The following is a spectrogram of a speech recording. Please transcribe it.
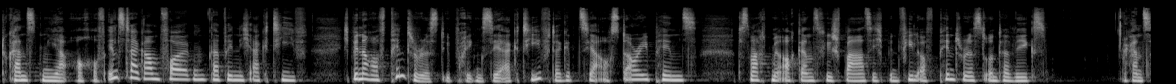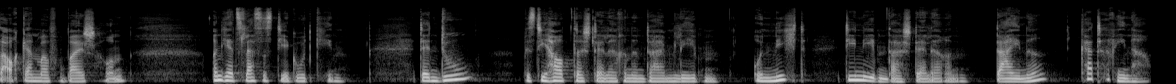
Du kannst mir auch auf Instagram folgen, da bin ich aktiv. Ich bin auch auf Pinterest übrigens sehr aktiv, da gibt's ja auch Storypins. Das macht mir auch ganz viel Spaß. Ich bin viel auf Pinterest unterwegs. Da kannst du auch gern mal vorbeischauen. Und jetzt lass es dir gut gehen. Denn du bist die Hauptdarstellerin in deinem Leben und nicht die Nebendarstellerin. Deine Katharina.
